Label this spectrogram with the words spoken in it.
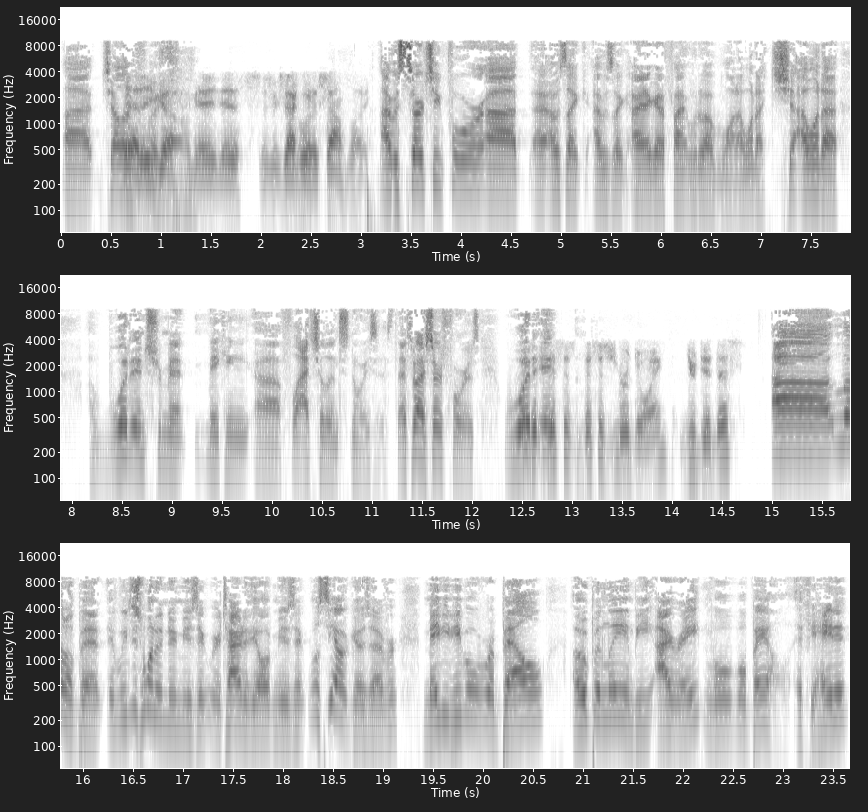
Uh, cello. Yeah, there you go. I mean, it's, it's exactly what it sounds like. I was searching for. Uh, I was like, I was like, I gotta find. What do I want? I want a. Ch- I want a, a wood instrument making uh, flatulence noises. That's what I searched for. Is wood. this, this is this is your doing. You did this. A little bit. We just wanted new music. We were tired of the old music. We'll see how it goes over. Maybe people will rebel openly and be irate, and we'll we'll bail. If you hate it,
